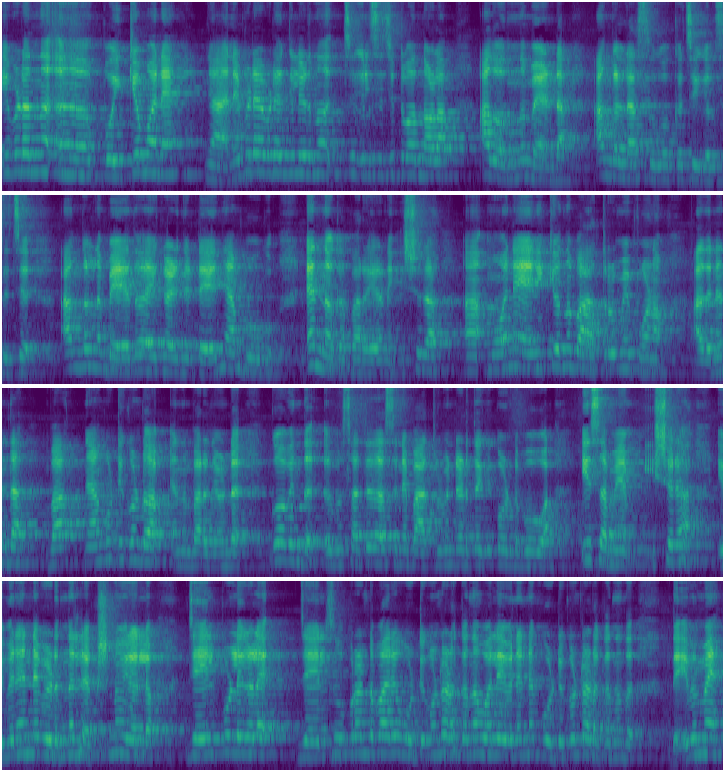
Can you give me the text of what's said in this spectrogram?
ഇവിടെ നിന്ന് പൊയ്ക്കോ മോനെ. ഞാനിവിടെ എവിടെയെങ്കിലും ഇരുന്ന് ചികിത്സിച്ചിട്ട് വന്നോളാം. അതൊന്നും വേണ്ട. അങ്കിളുടെ അസുഖമൊക്കെ ചികിത്സിച്ച് അങ്കിളിന് ഭേദമായി കഴിഞ്ഞിട്ടേ ഞാൻ പോകും എന്നൊക്കെ പറയാണ് ഈശ്വര. മോനെ എനിക്കൊന്ന് ബാത്റൂമിൽ പോകണം അതിനെന്താ? വാ ഞാൻ കൂട്ടിക്കൊണ്ടുപോവാം എന്നും പറഞ്ഞുകൊണ്ട് ഗോവിന്ദ് സത്യദാസിനെ ബാത്റൂമിന്റെ അടുത്തേക്ക് കൊണ്ടുപോവുക. ഈ സമയം ഈശ്വര ഇവനെന്നെ വിടുന്ന ലക്ഷണമില്ലല്ലോ. ജയിൽ പുള്ളികളെ ജയിൽ സൂപ്രണ്ടുമാർ കൂട്ടിക്കൊണ്ട് നടക്കുന്ന പോലെ ഇവനെന്നെ കൂട്ടിക്കൊണ്ട് നടക്കുന്നത്. ദൈവമേ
